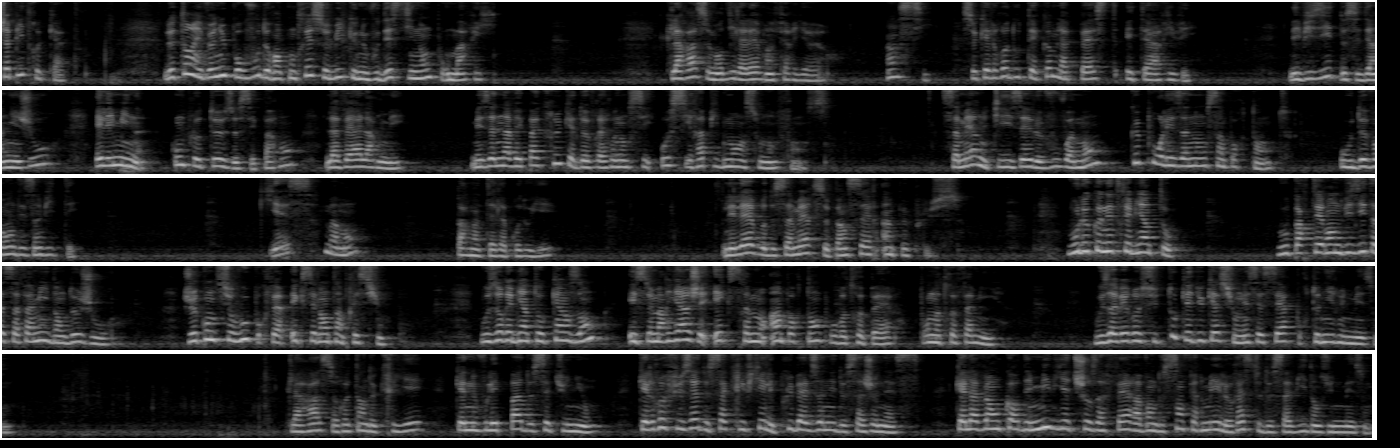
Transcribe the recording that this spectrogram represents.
Chapitre 4 Le temps est venu pour vous de rencontrer celui que nous vous destinons pour mari. Clara se mordit la lèvre inférieure. Ainsi, ce qu'elle redoutait comme la peste était arrivé. Les visites de ces derniers jours et les mines comploteuses de ses parents l'avaient alarmée, mais elle n'avait pas cru qu'elle devrait renoncer aussi rapidement à son enfance. Sa mère n'utilisait le vouvoiement que pour les annonces importantes ou devant des invités. Est-ce, maman? parvint-elle à bredouiller. Les lèvres de sa mère se pincèrent un peu plus. Vous le connaîtrez bientôt. Vous partez rendre visite à sa famille dans deux jours. Je compte sur vous pour faire excellente impression. Vous aurez bientôt quinze ans et ce mariage est extrêmement important pour votre père, pour notre famille. Vous avez reçu toute l'éducation nécessaire pour tenir une maison. Clara se retint de crier qu'elle ne voulait pas de cette union, qu'elle refusait de sacrifier les plus belles années de sa jeunesse, qu'elle avait encore des milliers de choses à faire avant de s'enfermer le reste de sa vie dans une maison.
